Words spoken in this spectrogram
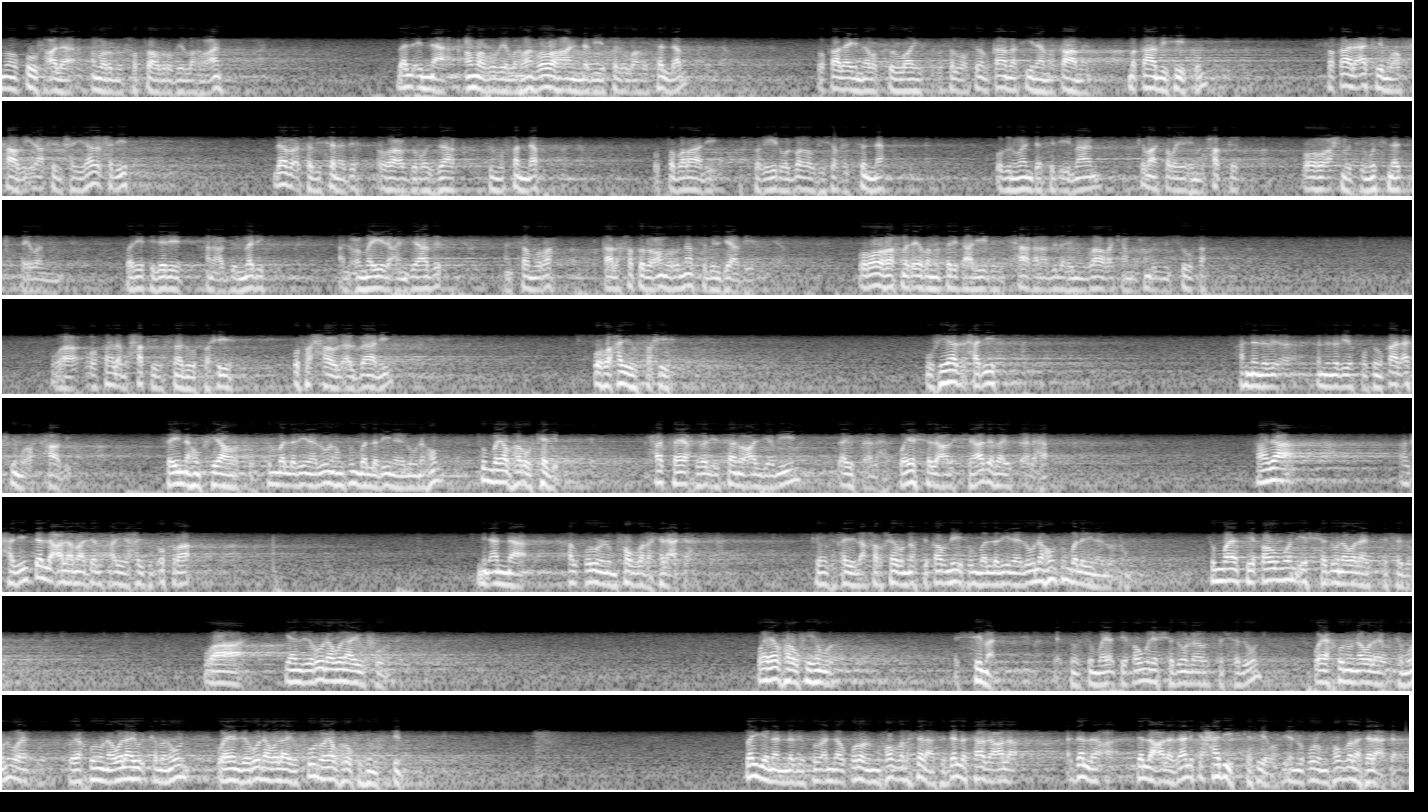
موقوف على عمر بن الخطاب رضي الله عنه. بل إن عمر رضي الله عنه رواه عن النبي صلى الله عليه وسلم وقال إن رسول الله صلى الله عليه وسلم قام فينا مقاما مقامي فيكم. فقال أكرموا أصحابي إلى آخر الحديث. هذا الحديث لا بأس بسنده رواه عبد الرزاق في المصنف والطبراني الصغير والبغوي في شرح السنة وابن مندة في الإيمان كما أشار إليه المحقق رواه أحمد في المسند أيضا. من طريق جرير عن عبد الملك عن عمير عن جابر عن سمرة. قال خطب عمر الناس بالجابية ورواه أحمد أيضا من طريق علي بن إسحاق عن عبد الله بن مبارك عن محمد بن سوقة. وقال محقق إسناده صحيح وصححه الألباني وهو حديث صحيح. وفي هذا الحديث أن النبي, أن النبي صلى الله عليه وسلم قال أكرموا أصحابي فإنهم خياركم ثم الذين يلونهم ثم الذين يلونهم ثم يظهر الكذب. حتى يحلف الإنسان على اليمين لا يسألها. ويشهد على الشهادة لا يسألها. هذا الحديث دل على ما دلت عليه الحديث الأخرى من أن القرون المفضلة ثلاثة. كما في الحديث الآخر خير الناس قرني ثم الذين يلونهم ثم الذين يلونهم. ثم يأتي قوم يشهدون ولا يستشهدون. وينذرون ولا يوفون. ويظهر فيهم السمن. ثم يأتي قوم يشهدون ولا يستشهدون ويخونون ولا يؤتمنون ويخونون ولا يؤتمنون وينذرون ولا يفون ويظهر فيهم السمن. بين النبي صلى الله عليه وسلم أن القرون المفضلة ثلاثة. دلت هذا على دل, دل على ذلك حديث كثيرة لأن القرون المفضلة ثلاثة.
